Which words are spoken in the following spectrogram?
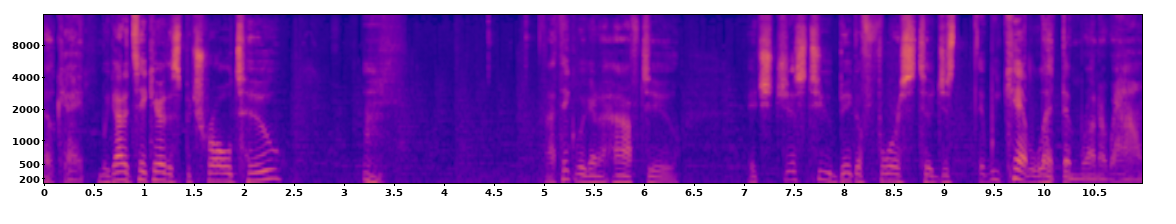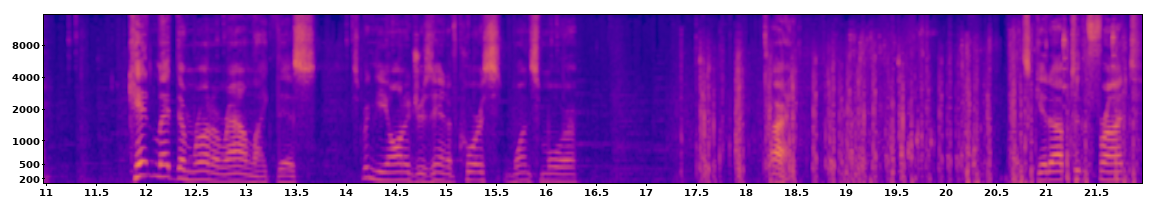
Okay, we got to take care of this patrol too. Mm. I think we're going to have to. It's just too big a force to just... We can't let them run around. Can't let them run around like this. Let's bring the onagers in, of course, once more. Alright. Let's get up to the front.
